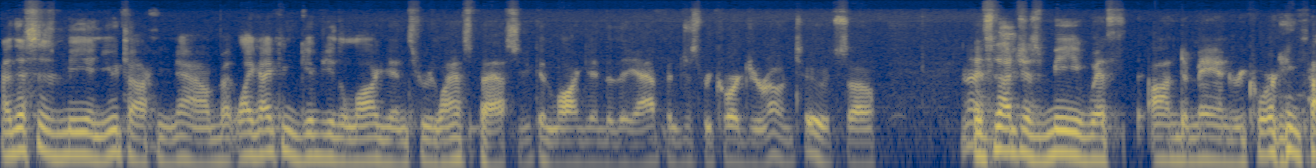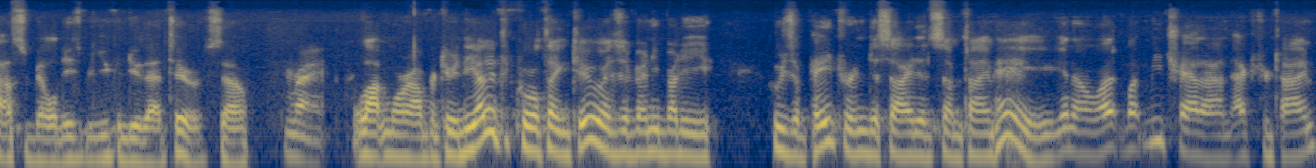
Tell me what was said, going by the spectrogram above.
and this is me and you talking now, but like I can give you the login through LastPass. You can log into the app and just record your own too. So nice. it's not just me with on-demand recording possibilities, but you can do that too. So right, a lot more opportunity. The other cool thing too is if anybody who's a patron decided sometime, hey, you know what, let me chat on extra time.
